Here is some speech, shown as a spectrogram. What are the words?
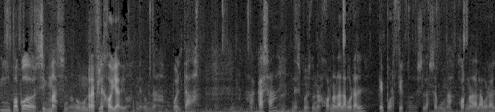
Un poco sin más, ¿no? un reflejo, ya digo, de una vuelta a casa después de una jornada laboral, que por cierto es la segunda jornada laboral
